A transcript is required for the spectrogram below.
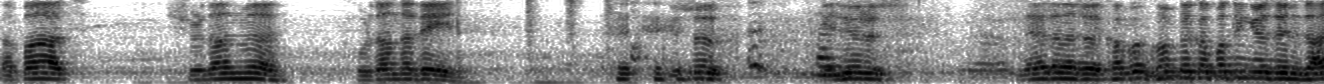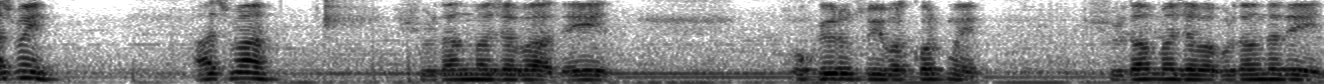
Kapat. Şuradan mı? Buradan da değil. Yusuf. Geliyoruz. Nereden acaba? Kapa komple kapatın gözlerinizi. Açmayın. Açma. Şuradan mı acaba? Değil. Okuyorum suyu bak korkmayın. Şuradan mı acaba? Buradan da değil.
